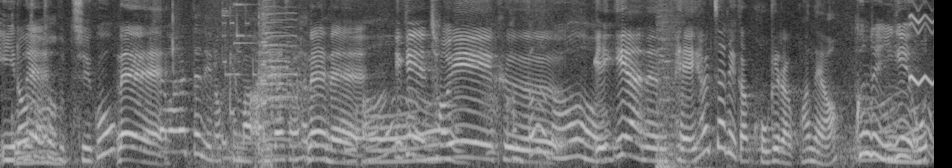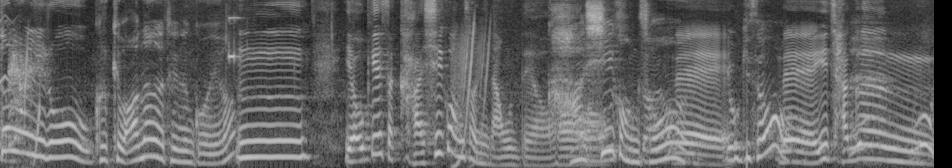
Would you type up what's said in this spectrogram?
일어서서 네. 붙이고 네. 샤워할 때는 이렇게 막 앉아서 해도 네네. 되고. 아. 이게 저희 그 간단하다. 얘기하는 배 혈자리가 거기라고 하네요. 근데 이게 어떤 원리로 그렇게 완화가 되는 거예요? 음, 여기에서 가시광선이 나온대요. 가시광선. 네. 여기서? 네, 이 작은 오.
